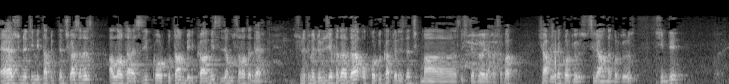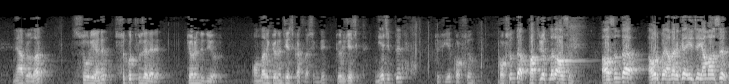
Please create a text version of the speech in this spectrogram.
Eğer sünnetimi tatbikten çıkarsanız Allahu Teala sizi korkutan bir kavmi size musallat eder. Sünnetime dönünceye kadar da o korku kalplerinizden çıkmaz. İşte böyle arkadaşlar bak. Kafirlerden korkuyoruz. Silahından korkuyoruz. Şimdi ne yapıyorlar? Suriye'nin sukut füzeleri göründü diyor. Onları görüntüye çıkarttılar şimdi. Görücüye çıktı. Niye çıktı? Türkiye korksun. Korksun da patriotları alsın. Alsın da Avrupa, Amerika iyice yamansın.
